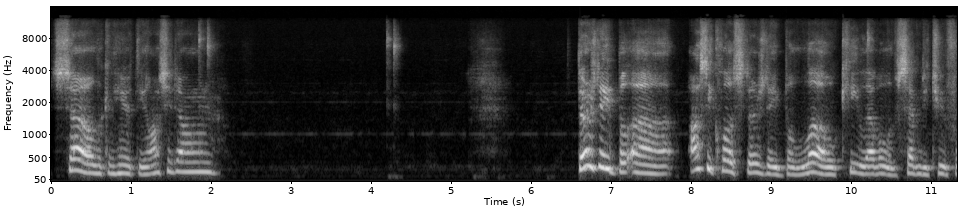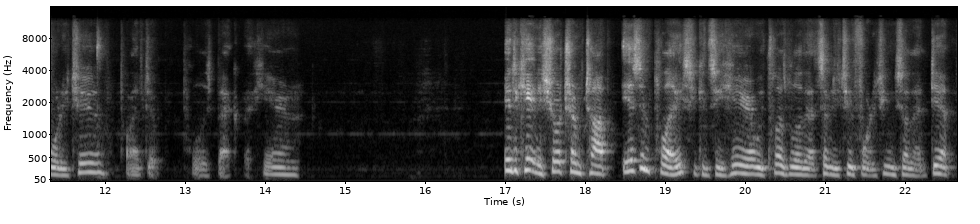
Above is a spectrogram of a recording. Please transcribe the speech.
So looking here at the Aussie dollar. Thursday, uh, Aussie closed Thursday below key level of 72.42. Probably have to pull this back a bit here. indicating a short-term top is in place. You can see here, we closed below that 72.42. We saw that dip.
